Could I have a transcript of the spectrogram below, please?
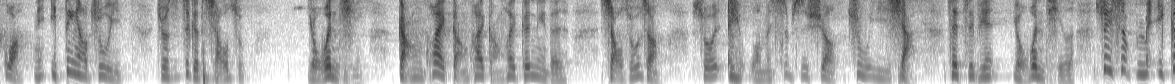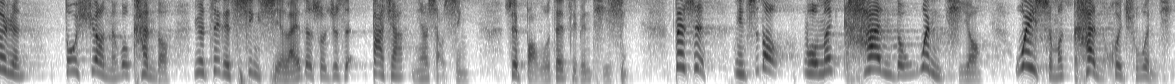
卦，你一定要注意，就是这个的小组有问题。赶快，赶快，赶快跟你的小组长说：“哎，我们是不是需要注意一下，在这边有问题了？”所以是每一个人都需要能够看到，因为这个信写来的时候，就是大家你要小心。所以保罗在这边提醒。但是你知道我们看的问题哦，为什么看会出问题？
